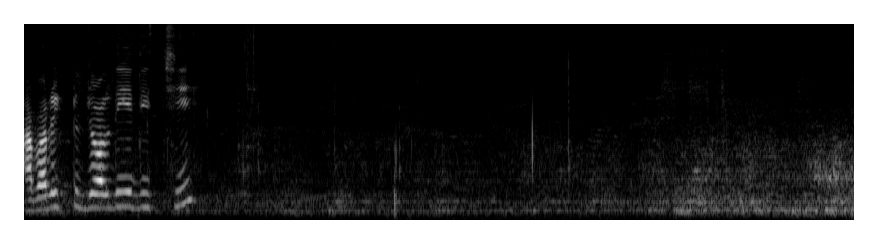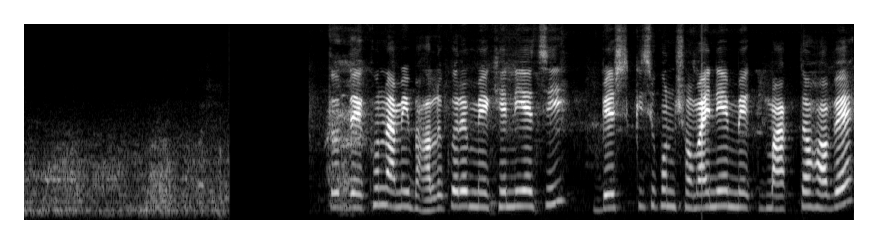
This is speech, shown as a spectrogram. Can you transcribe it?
আবারও একটু জল দিয়ে দিচ্ছি। তো দেখুন, আমি ভালো করে মেখে নিয়েছি। বেশ কিছুক্ষণ সময় নিয়ে মেখ- মাখতে হবে।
